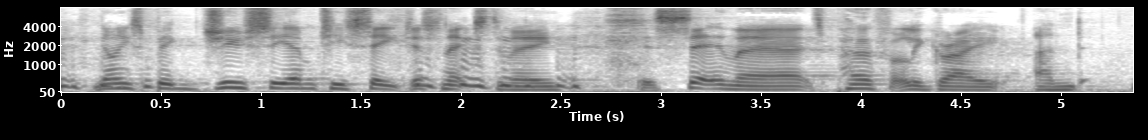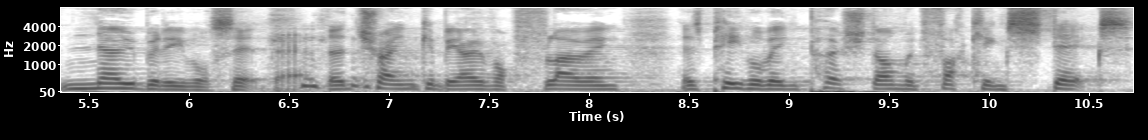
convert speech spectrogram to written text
nice big juicy empty seat just next to me. It's sitting there. It's perfectly great, and nobody will sit there. The train could be overflowing. There's people being pushed on with fucking sticks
